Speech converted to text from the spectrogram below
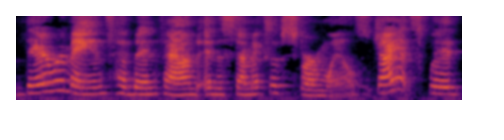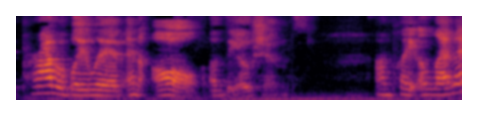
Their remains have been found in the stomachs of sperm whales. Giant squid probably live in all of the oceans. On plate 11,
